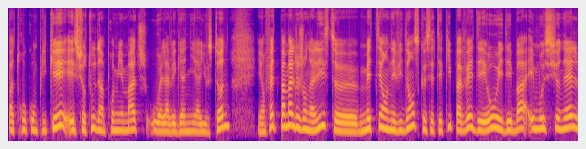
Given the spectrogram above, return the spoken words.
pas trop compliqué et surtout d'un premier match où elle avait gagné à Houston. Et en fait, pas mal de journalistes euh, mettaient en évidence que cette équipe avait des hauts et des bas émotionnels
